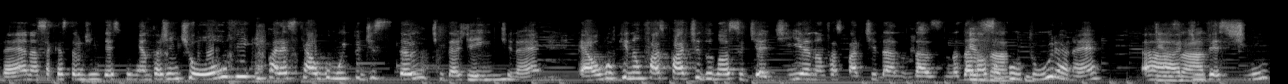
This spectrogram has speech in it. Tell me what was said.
né? Nessa questão de investimento, a gente ouve e parece que é algo muito distante da gente, né? É algo que não faz parte do nosso dia a dia, não faz parte da, das, da nossa cultura, né? Uh, de investir.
